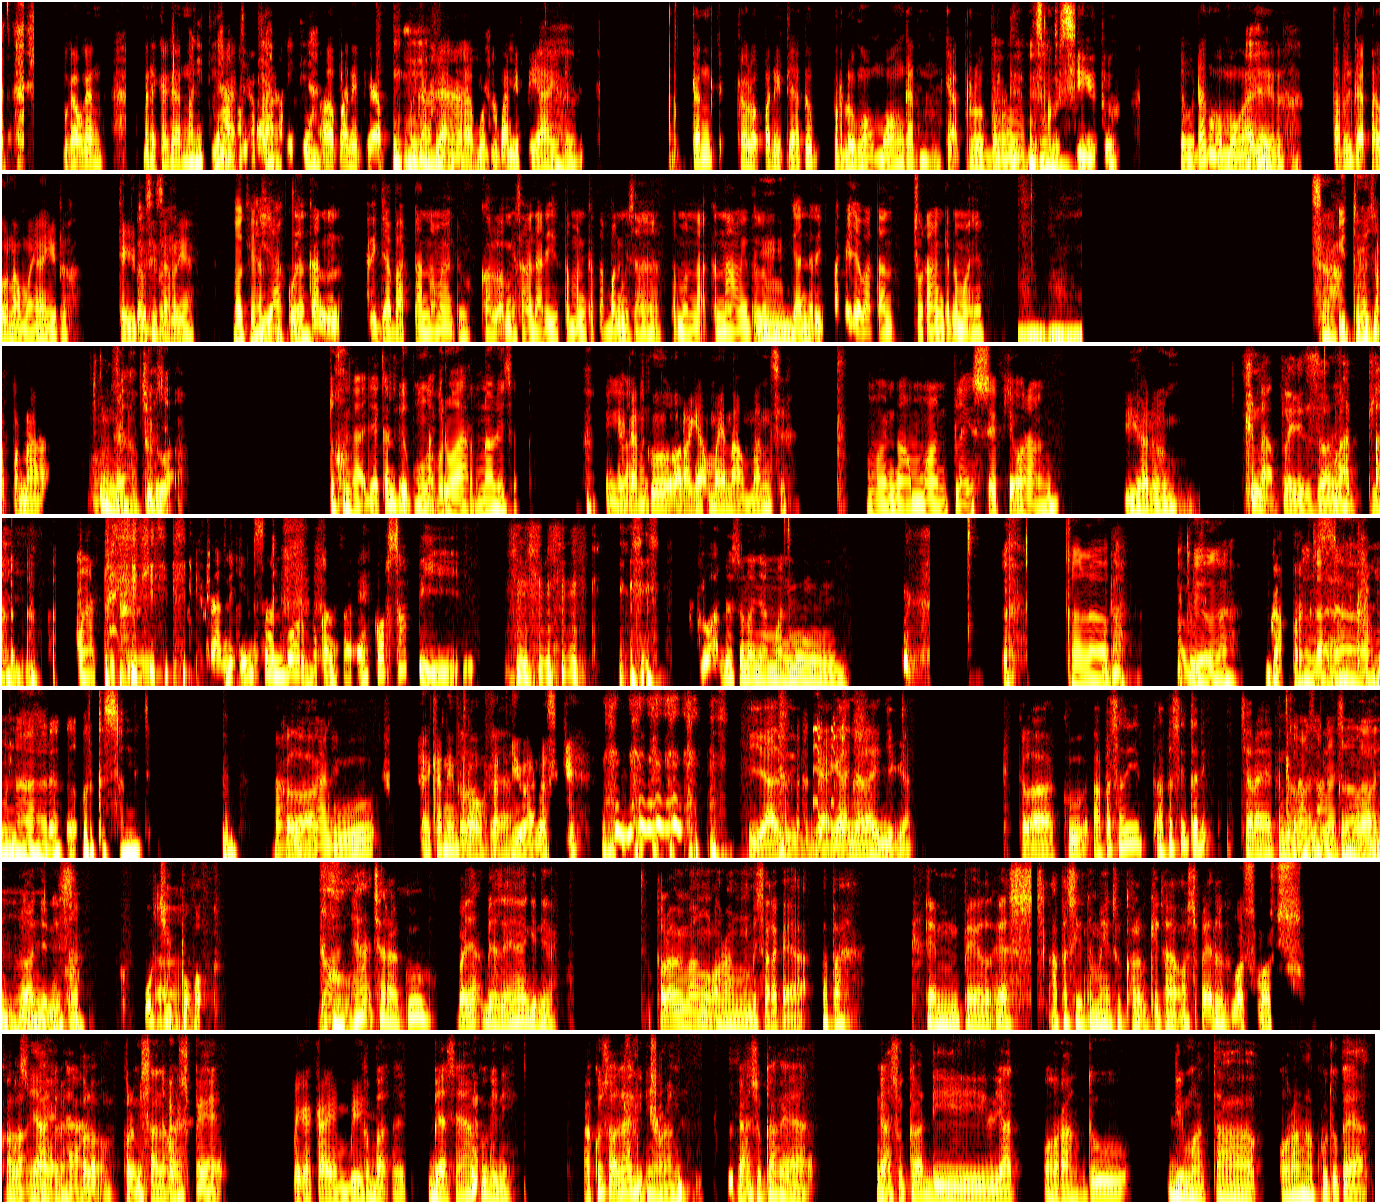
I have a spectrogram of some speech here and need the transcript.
bukan bukan mereka kan Panitia, punya panitia, acara panitia. oh panitia Mm-mm. mereka punya Ah. acara butuh panitia gitu kan k- kalau panitia tuh perlu ngomong kan kayak perlu Mm-mm. berdiskusi gitu ya udah ngomong aja Mm. gitu terus gak tahu namanya gitu kayak gitu sih caranya oke Iya, aku kan dari jabatan namanya tuh. Kalau misalnya dari teman ke teman misalnya, teman nggak kenal itu loh. Hmm. Jangan dari pakai jabatan, curang kan namanya. Siapa Itu aja. gak pernah Enggak Siapa gitu. Tuh, Enggak, dia kan hidupmu gak pakai- berwarna li Cuk. Ya Iya, kan ku gitu. orang yang main aman sih. main aman play safe sih orang Iya dong. Kena playzone mati. mati. Dan ini insan bor bukan seekor sapi. Lu ada zona nyamanmu. Kalau Udah, itu Beliau kah? Gak Yang nggak ada berkesan. menarik, nggak berkesan. Nah, Kalau aku Ya kan introvert ya. gimana sih? Iya sih, nggak nggak nyalahin juga. Kalau aku apa sih apa sih tadi cara kenalan Kenalan, kenalan lawan, jenis? jenis. Oh cipo. Banyak caraku, banyak biasanya gini lah. Kalau memang orang misalnya kayak apa MPLS apa sih namanya itu kalau kita ospek loh. Kalau ya itu ya. dah. Kalau kalau misalnya Eh. ospek BKKMB. Keba- biasanya aku gini. Aku soalnya gini orang nggak suka kayak nggak suka dilihat orang tuh di mata orang aku tuh kayak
